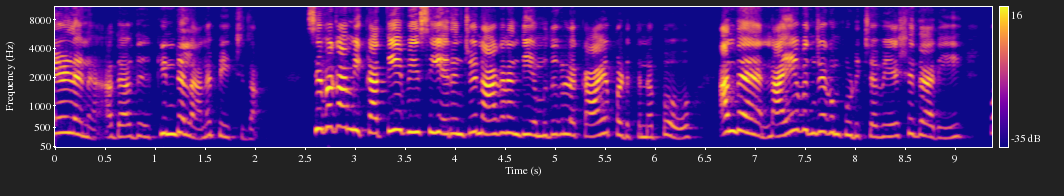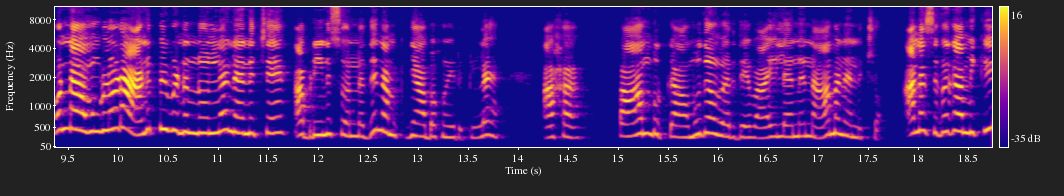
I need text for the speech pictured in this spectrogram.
ஏளன அதாவது கிண்டலான பேச்சு தான் சிவகாமி கத்திய வீசி எரிஞ்சு நாகநந்திய முதுகுல காயப்படுத்தினப்போ அந்த நயவஞ்சகம் பிடிச்ச வேஷதாரி உன்னை அவங்களோட அனுப்பி விடணும்ல நினைச்சேன் அப்படின்னு சொன்னது நமக்கு ஞாபகம் இருக்குல்ல? ஆஹா பாம்புக்கு அமுதம் வருதே வாயிலன்னு நாம நினைச்சோம். ஆனா சிவகாமிக்கு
